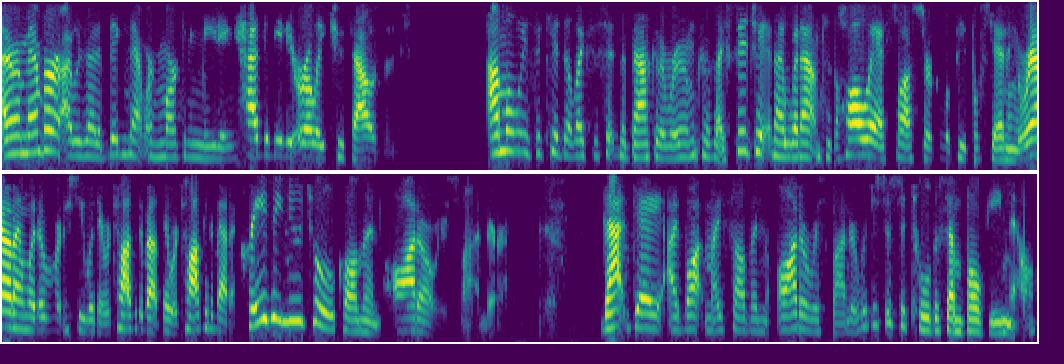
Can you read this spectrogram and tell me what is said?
I remember I was at a big network marketing meeting, had to be the early 2000s. I'm always the kid that likes to sit in the back of the room because I fidget and I went out into the hallway. I saw a circle of people standing around. I went over to see what they were talking about. They were talking about a crazy new tool called an autoresponder. That day I bought myself an autoresponder, which is just a tool to send bulk emails.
